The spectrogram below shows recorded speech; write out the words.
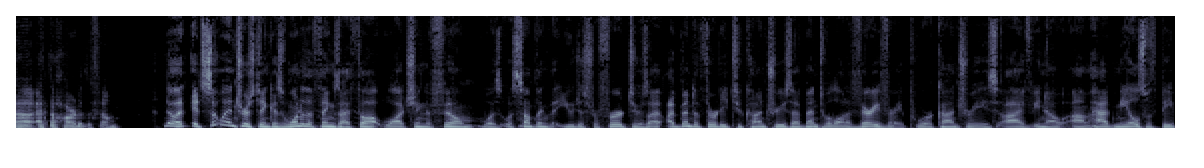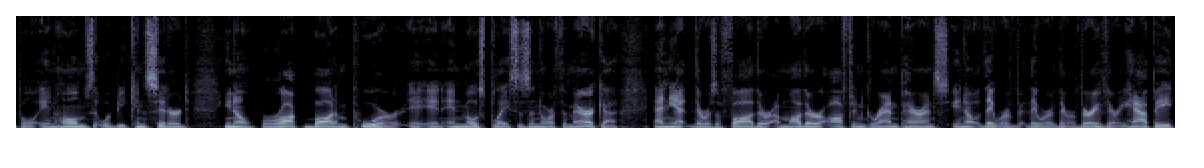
uh, at the heart of the film. No, it's so interesting because one of the things I thought watching the film was was something that you just referred to. Is I, have been to 32 countries. I've been to a lot of very very poor countries. I've you know um, had meals with people in homes that would be considered you know rock bottom poor in, in most places in North America, and yet there was a father, a mother, often grandparents. You know they were they were they were very very happy.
